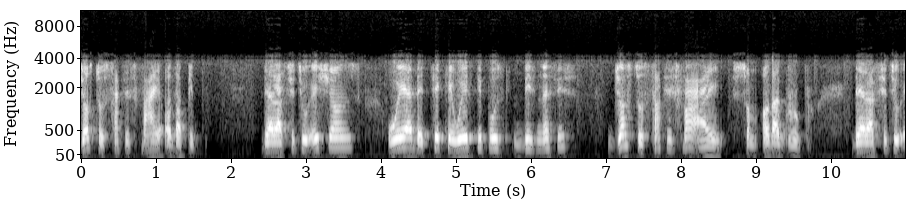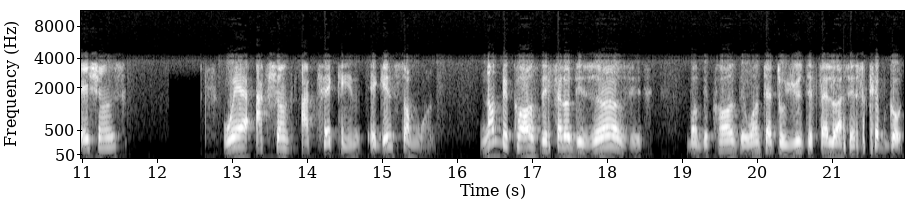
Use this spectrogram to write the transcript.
just to satisfy other people. There are situations where they take away people's businesses just to satisfy some other group. There are situations where actions are taken against someone, not because the fellow deserves it, but because they wanted to use the fellow as a scapegoat.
